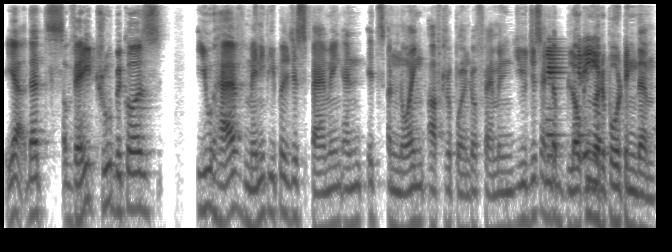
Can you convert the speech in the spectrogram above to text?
Yeah, that's very true because you have many people just spamming and it's annoying after a point of time and you just end up blocking or reporting them.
